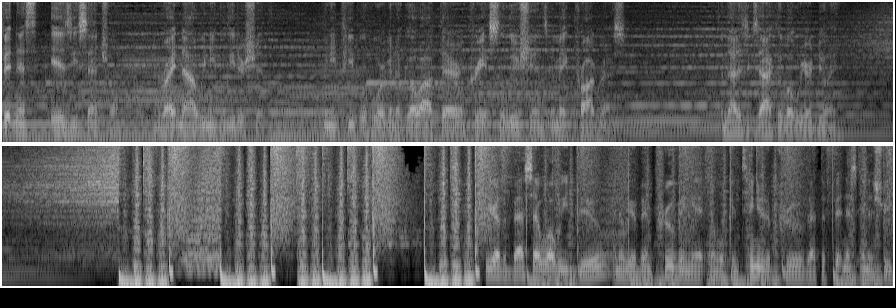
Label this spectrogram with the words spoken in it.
Fitness is essential, and right now we need leadership. We need people who are going to go out there and create solutions and make progress. And that is exactly what we are doing. We are the best at what we do, and we have been proving it and will continue to prove that the fitness industry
